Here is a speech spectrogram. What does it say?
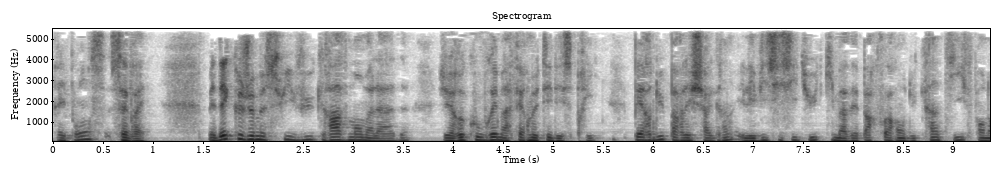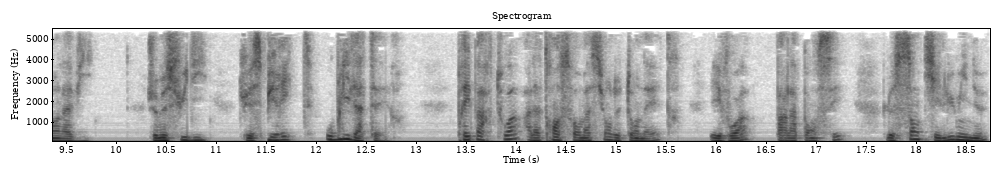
Réponse, c'est vrai. Mais dès que je me suis vu gravement malade, j'ai recouvré ma fermeté d'esprit, perdu par les chagrins et les vicissitudes qui m'avaient parfois rendu craintif pendant la vie. Je me suis dit, tu es spirite, oublie la terre. Prépare-toi à la transformation de ton être, et vois, par la pensée, le sentier lumineux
